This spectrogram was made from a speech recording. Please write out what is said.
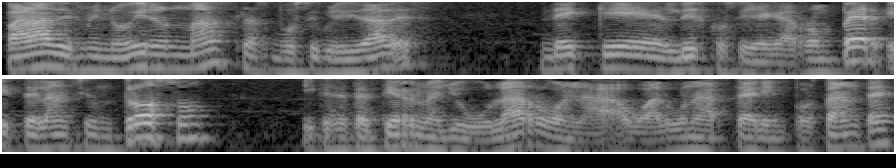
para disminuir aún más las posibilidades de que el disco se llegue a romper y te lance un trozo y que se te entierre en la yugular o en la, o alguna arteria importante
